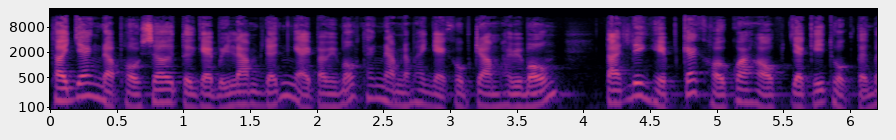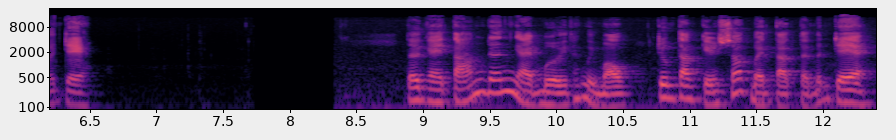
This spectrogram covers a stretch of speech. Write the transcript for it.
Thời gian nộp hồ sơ từ ngày 15 đến ngày 31 tháng 5 năm 2024 tại Liên hiệp các hội khoa học và kỹ thuật tỉnh Bến Tre. Từ ngày 8 đến ngày 10 tháng 11, Trung tâm Kiểm soát Bệnh tật tỉnh Bến Tre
